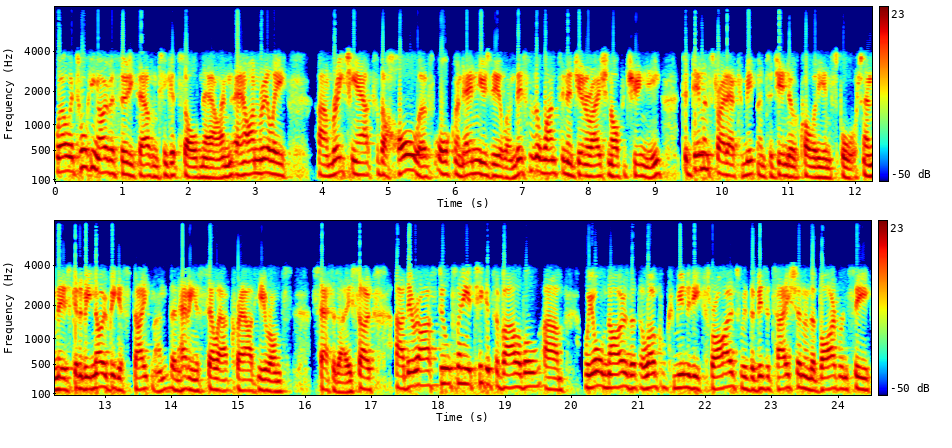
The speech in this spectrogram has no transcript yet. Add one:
Well, we're talking over 30,000 tickets sold now, and, and I'm really um, reaching out to the whole of Auckland and New Zealand. This is a once in a generation opportunity to demonstrate our commitment to gender equality in sport. And there's going to be no bigger statement than having a sellout crowd here on Saturday. So uh, there are still plenty of tickets available. Um, we all know that the local community thrives with the visitation and the vibrancy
